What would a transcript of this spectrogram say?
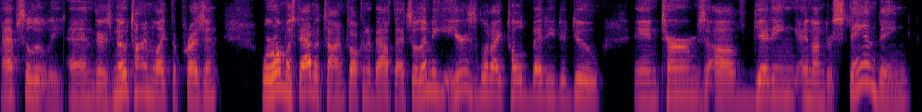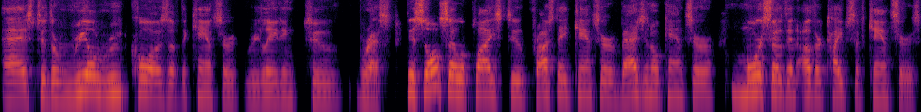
Absolutely. And there's no time like the present. We're almost out of time talking about that. So let me, here's what I told Betty to do in terms of getting an understanding as to the real root cause of the cancer relating to breast. This also applies to prostate cancer, vaginal cancer, more so than other types of cancers.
